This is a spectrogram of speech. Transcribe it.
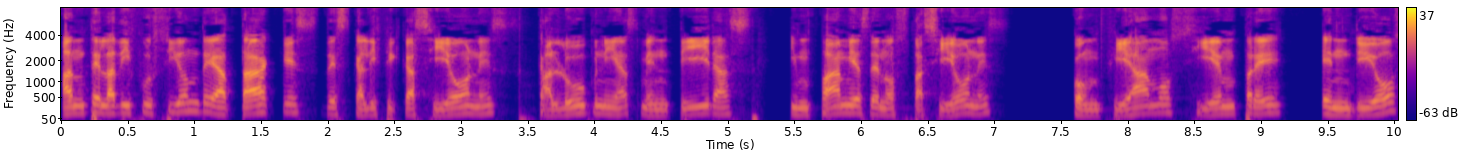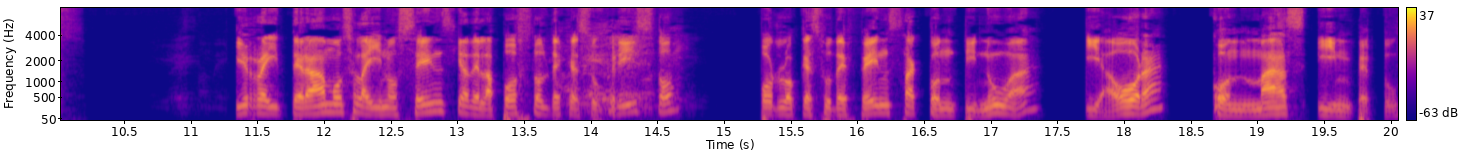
Ante la difusión de ataques, descalificaciones, calumnias, mentiras, infamias, denostaciones, confiamos siempre en Dios y reiteramos la inocencia del apóstol de Jesucristo, por lo que su defensa continúa y ahora con más ímpetu.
